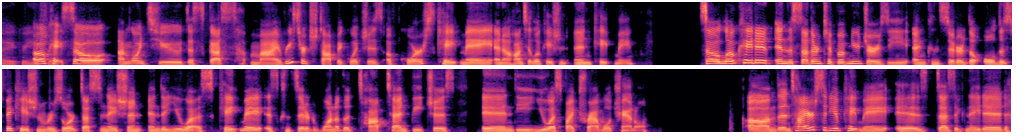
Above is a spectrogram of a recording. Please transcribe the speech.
I agree. okay should. so i'm going to discuss my research topic which is of course cape may and a haunted location in cape may so located in the southern tip of new jersey and considered the oldest vacation resort destination in the us cape may is considered one of the top 10 beaches in the us by travel channel um, the entire city of cape may is designated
